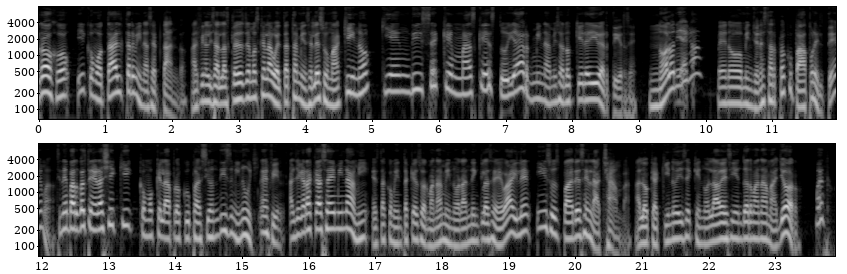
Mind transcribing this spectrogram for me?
rojo y como tal termina aceptando. Al finalizar las clases vemos que en la vuelta también se le suma a Kino, quien dice que más que estudiar, Minami solo quiere divertirse. ¿No lo niega? Pero menciona estar preocupada por el tema. Sin embargo, al tener a Shiki, como que la preocupación disminuye. En fin, al llegar a casa de Minami, esta comenta que su hermana menor anda en clase de baile y sus padres en la chamba, a lo que aquí no dice que no la ve siendo hermana mayor. Bueno,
